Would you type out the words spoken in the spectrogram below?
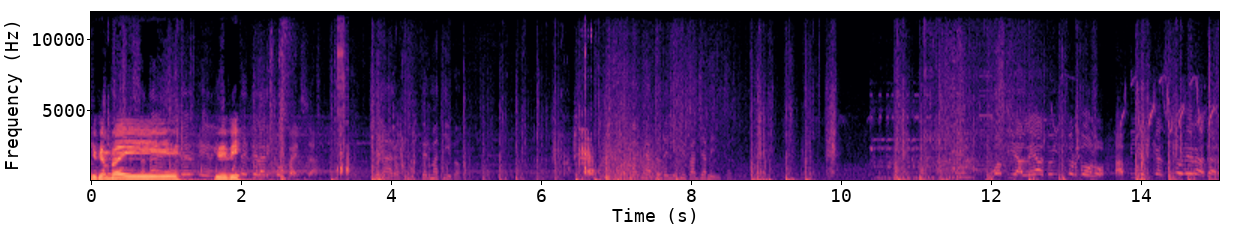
You can buy UAV. Affermativo. Marcato dell'equipaggiamento. UAV alleato in sorvolo. Avvio scansione radar.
